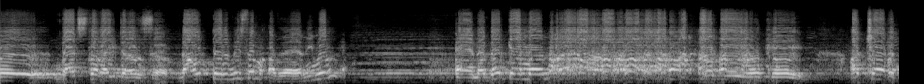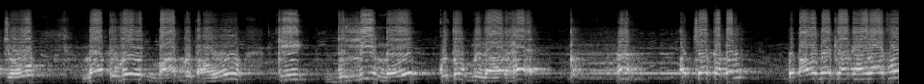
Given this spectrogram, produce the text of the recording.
good that's the right answer now tell me some other animal another camel okay okay अच्छा बच्चों, मैं तुम्हें एक बात बताऊँ कि दिल्ली में कुतुब मीनार है। हाँ? अच्छा कपिल, बताओ मैं क्या कह रहा था?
